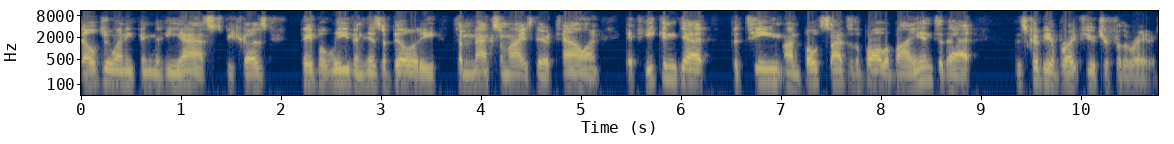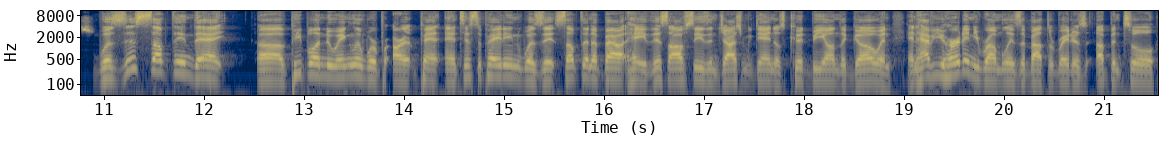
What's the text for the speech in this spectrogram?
They'll do anything that he asks because they believe in his ability to maximize their talent. If he can get the team on both sides of the ball to buy into that, this could be a bright future for the Raiders. Was this something that uh, people in New England were are anticipating? Was it something about, hey, this offseason Josh McDaniels could be on the go? And, and have you heard any rumblings about the Raiders up until,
